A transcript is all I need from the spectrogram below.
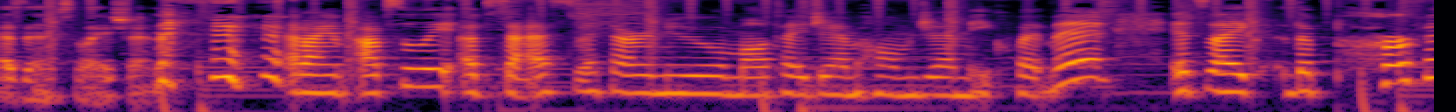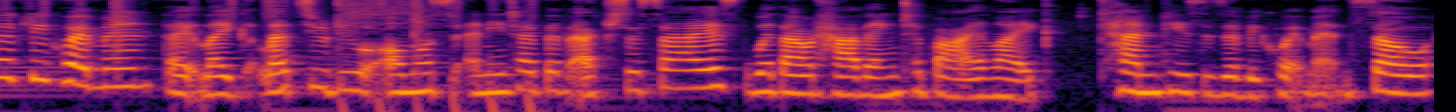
as an installation. and I am absolutely obsessed with our new multi-gym home gym equipment. It's like the perfect equipment that like lets you do almost any type of exercise without having to buy like 10 pieces of equipment. So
